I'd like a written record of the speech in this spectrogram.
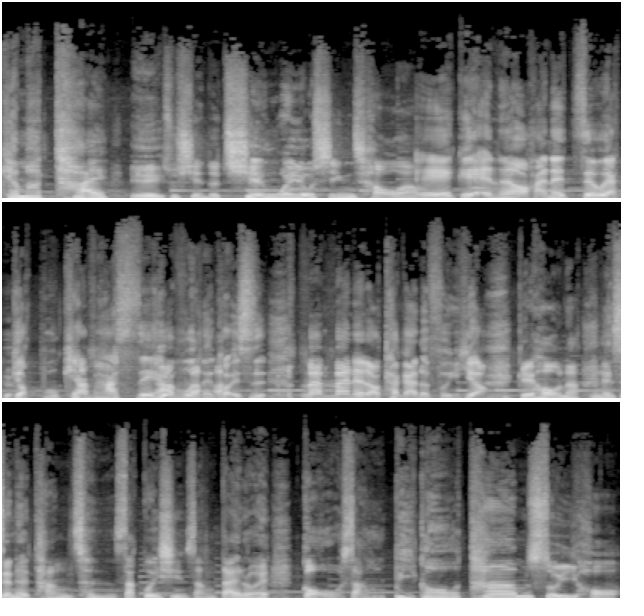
看哈呔，哎，就显得前卫又新潮啊！哎，给俺那哦，喊咧做啊，脚步看哈西哈文的款式，慢慢的，老大家的分享。给好呐，先来谈陈世贵先生带来的《高山比歌探水河》。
